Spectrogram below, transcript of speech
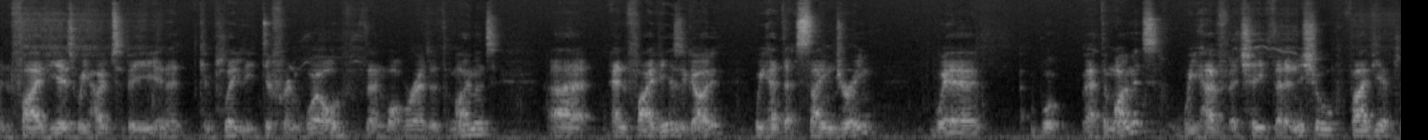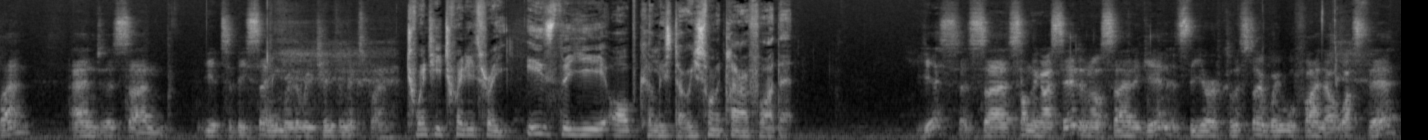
in five years, we hope to be in a completely different world than what we're at at the moment. Uh, and five years ago, we had that same dream where at the moment we have achieved that initial five year plan and it's um, yet to be seen whether we achieve the next plan. 2023 is the year of Callisto. We just want to clarify that. Yes, it's uh, something I said, and I'll say it again. It's the year of Callisto. We will find out what's there,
